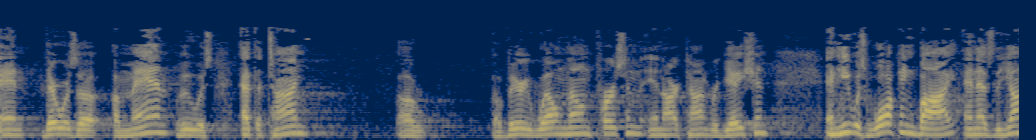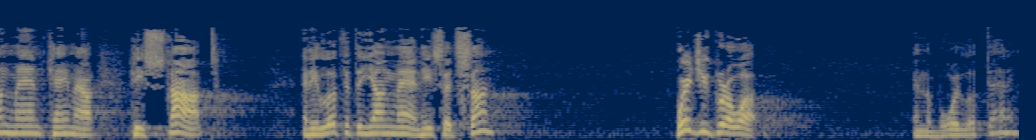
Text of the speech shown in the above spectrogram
and there was a, a man who was at the time a, a very well known person in our congregation, and he was walking by, and as the young man came out, he stopped and he looked at the young man. He said, Son, where'd you grow up? And the boy looked at him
